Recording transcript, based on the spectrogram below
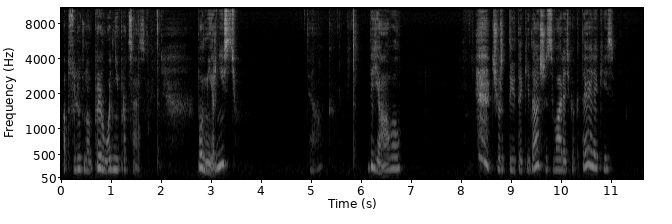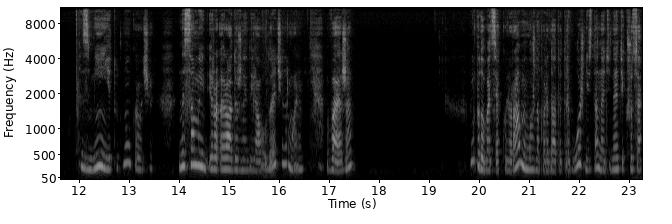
абсолютно природній процес. Помірність. Так. Диявол чорти такі, да? щось варять коктейль якийсь. Змії тут, ну, коротше, не самий радужний диявол, до речі, нормально. Вежа. Мені подобається, як кольорами можна передати тривожність, да? навіть, навіть якщо це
